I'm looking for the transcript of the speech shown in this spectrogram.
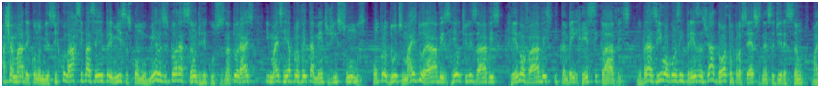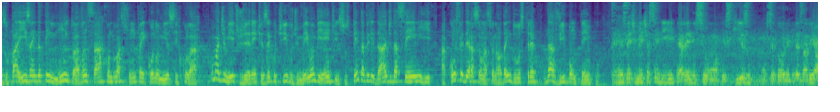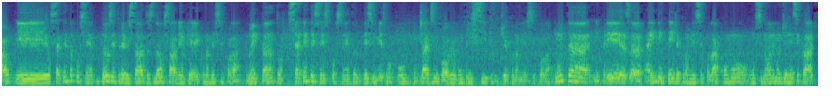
A chamada economia circular se baseia em premissas como menos exploração de recursos naturais e mais reaproveitamento de insumos, com produtos mais duráveis, reutilizáveis, renováveis e também recicláveis. No Brasil, algumas empresas já adotam processos nessa direção, mas o país ainda tem muito a avançar quando o assunto é economia circular, como admite o gerente executivo de Meio Ambiente e Sustentabilidade da CNI, a Confederação Nacional da Indústria, Davi Tempo. Recentemente, a CNI ela iniciou uma pesquisa com o setor empresarial e 70% dos entrevistados não sabem o que é economia circular. No entanto, 76% desse mesmo público já desenvolve algum princípio de economia circular. Muita empresa ainda entende a economia circular como um sinônimo de reciclagem.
